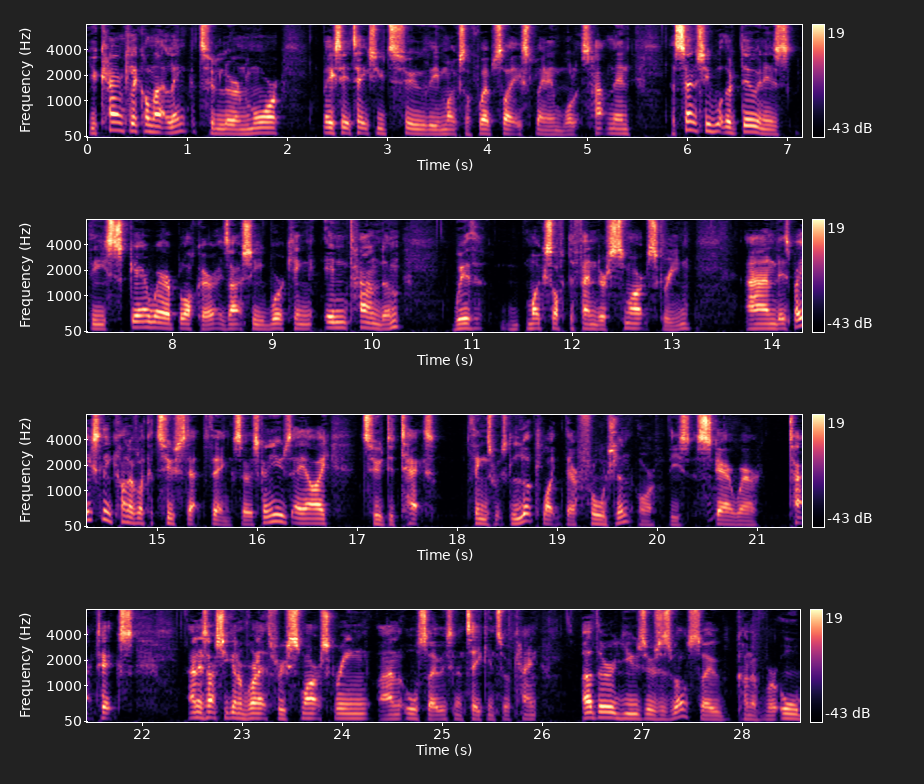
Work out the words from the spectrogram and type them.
You can click on that link to learn more. Basically, it takes you to the Microsoft website explaining what's happening. Essentially, what they're doing is the Scareware Blocker is actually working in tandem with Microsoft Defender Smart Screen and it's basically kind of like a two-step thing. So it's going to use AI to detect things which look like they're fraudulent or these scareware tactics, and it's actually going to run it through Smart Screen, and also it's going to take into account other users as well. So kind of we're all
